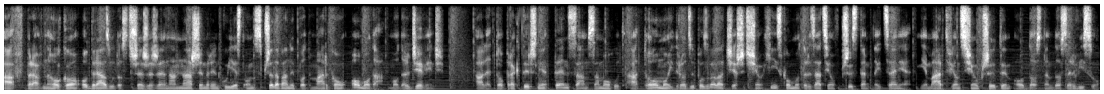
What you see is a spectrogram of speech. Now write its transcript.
A wprawne oko od razu dostrzeże, że na naszym rynku jest on sprzedawany pod marką Omoda Model 9. Ale to praktycznie ten sam samochód, a to, moi drodzy, pozwala cieszyć się chińską motoryzacją w przystępnej cenie, nie martwiąc się przy tym o dostęp do serwisu.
